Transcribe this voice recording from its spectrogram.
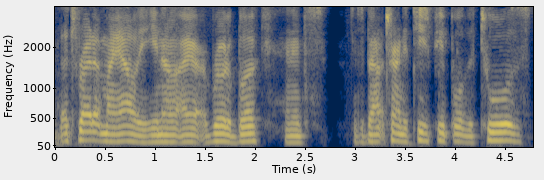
that's right up my alley. You know, I wrote a book, and it's it's about trying to teach people the tools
